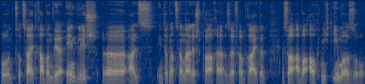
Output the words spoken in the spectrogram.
Und zurzeit haben wir Englisch äh, als internationale Sprache sehr verbreitet. Es war aber auch nicht immer so.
